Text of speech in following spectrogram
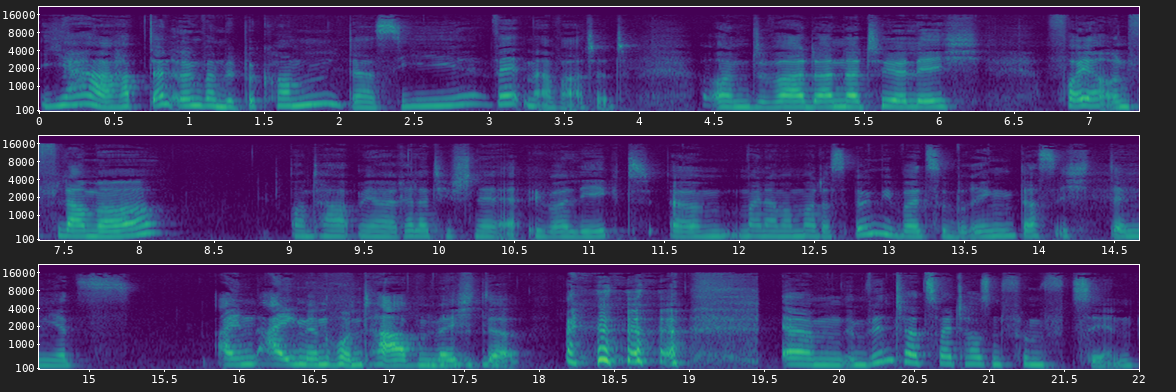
Ja, habe dann irgendwann mitbekommen, dass sie Welpen erwartet. Und war dann natürlich Feuer und Flamme und habe mir relativ schnell überlegt, ähm, meiner Mama das irgendwie beizubringen, dass ich denn jetzt einen eigenen Hund haben möchte. ähm, Im Winter 2015,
